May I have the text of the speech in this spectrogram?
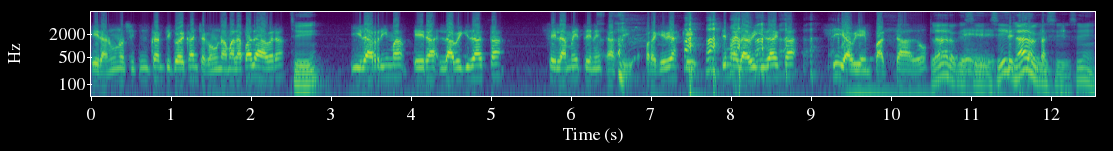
eran unos, un cántico de cancha con una mala palabra Sí. Y la rima era la Big Data se la meten en- así, para que veas que el tema de la Big Data sí había impactado. Claro que Eh, sí, sí, se claro que sí, sí.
